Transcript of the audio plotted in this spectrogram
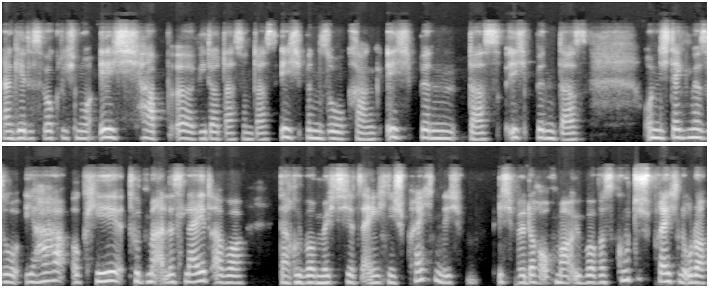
dann geht es wirklich nur, ich habe äh, wieder das und das, ich bin so krank, ich bin das, ich bin das. Und ich denke mir so, ja, okay, tut mir alles leid, aber darüber möchte ich jetzt eigentlich nicht sprechen. Ich, ich will doch auch mal über was Gutes sprechen oder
